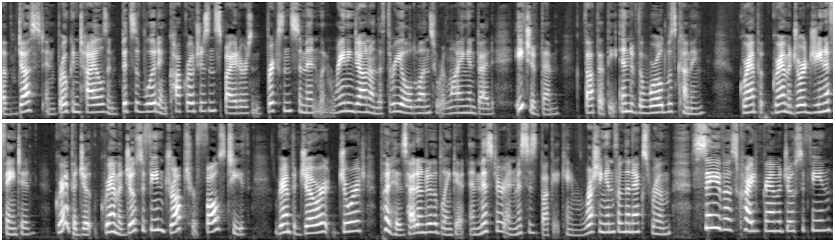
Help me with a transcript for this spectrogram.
of dust and broken tiles and bits of wood and cockroaches and spiders and bricks and cement went raining down on the three old ones who were lying in bed. Each of them thought that the end of the world was coming. Grandpa, Grandma Georgina fainted. Grandpa jo- Grandma Josephine dropped her false teeth. Grandpa George put his head under the blanket, and Mr. and Mrs. Bucket came rushing in from the next room. Save us! cried Grandma Josephine.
